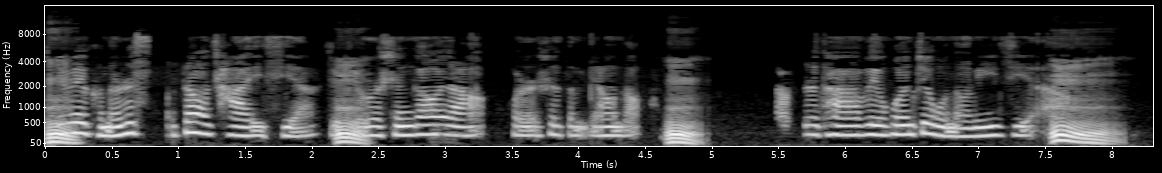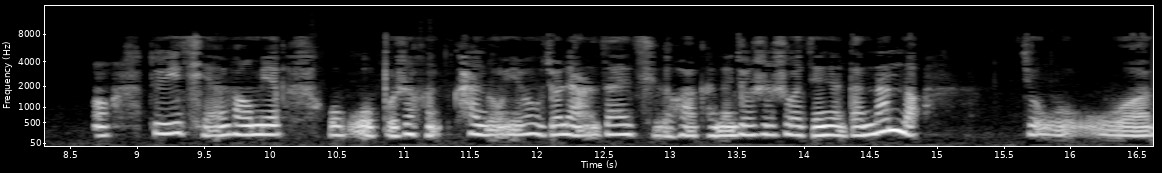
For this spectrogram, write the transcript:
因为可能是想象差一些，就比如说身高呀，或者是怎么样的，嗯导致他未婚，这我能理解。嗯对于钱方面，我我不是很看重，因为我觉得两人在一起的话，肯定就是说简简单单的，就我我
